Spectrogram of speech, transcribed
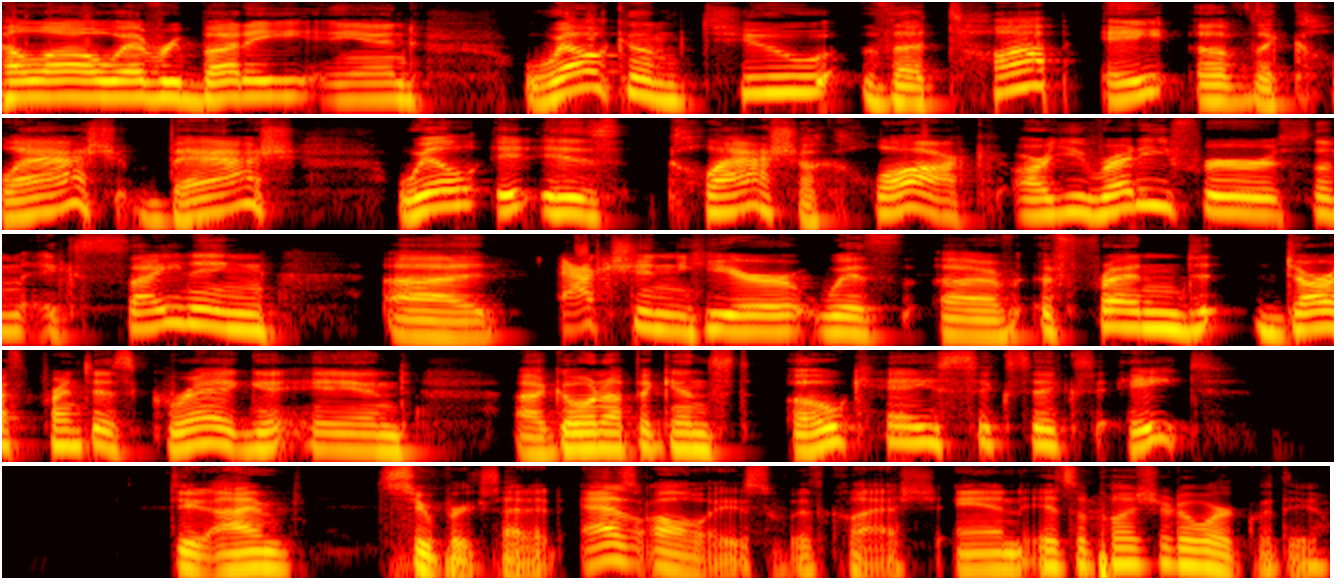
Hello, everybody, and welcome to the top eight of the Clash Bash. Will, it is Clash o'clock. Are you ready for some exciting uh, action here with uh, a friend Darth Prentiss Greg and uh, going up against OK668? Dude, I'm super excited as always with Clash, and it's a pleasure to work with you.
